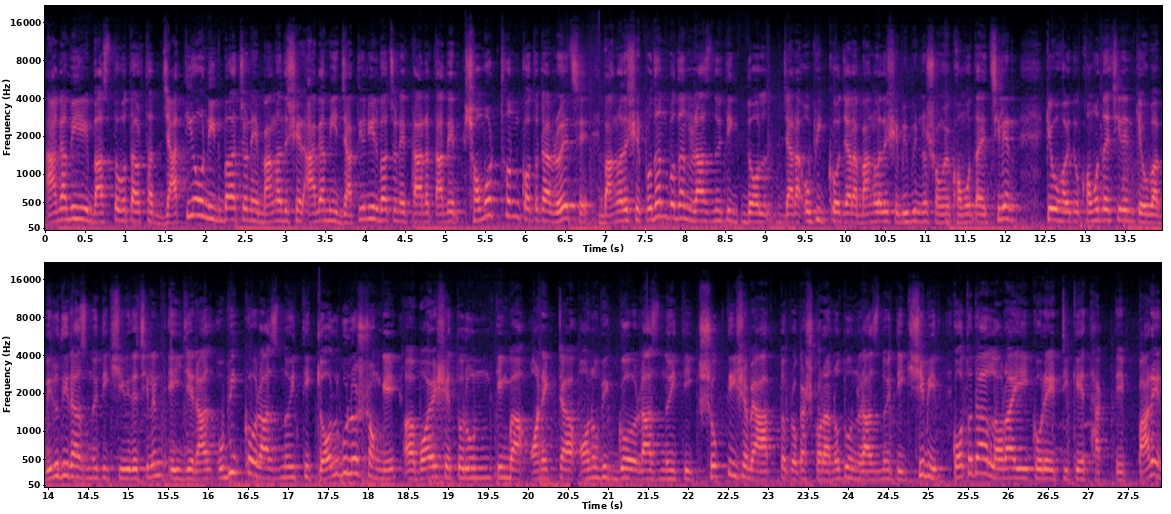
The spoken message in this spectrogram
আগামী বাস্তবতা অর্থাৎ জাতীয় নির্বাচনে বাংলাদেশের আগামী জাতীয় নির্বাচনে তারা তাদের সমর্থন কতটা রয়েছে, বাংলাদেশের প্রধান প্রধান রাজনৈতিক দল যারা অভিজ্ঞ, যারা বাংলাদেশে বিভিন্ন সময় ক্ষমতায় ছিলেন, কেউ হয়তো ক্ষমতায় ছিলেন, কেউ বা বিরোধী রাজনৈতিক শিবিরে ছিলেন, এই যে রাজ- অভিজ্ঞ রাজনৈতিক দলগুলোর সঙ্গে বয়সে তরুণ কিংবা অনেকটা অনভিজ্ঞ রাজনৈতিক শক্তি হিসেবে আত্মপ্রকাশ করা নতুন রাজনৈতিক শিবির কতটা লড়াই করে টিকে থাকতে পারেন,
